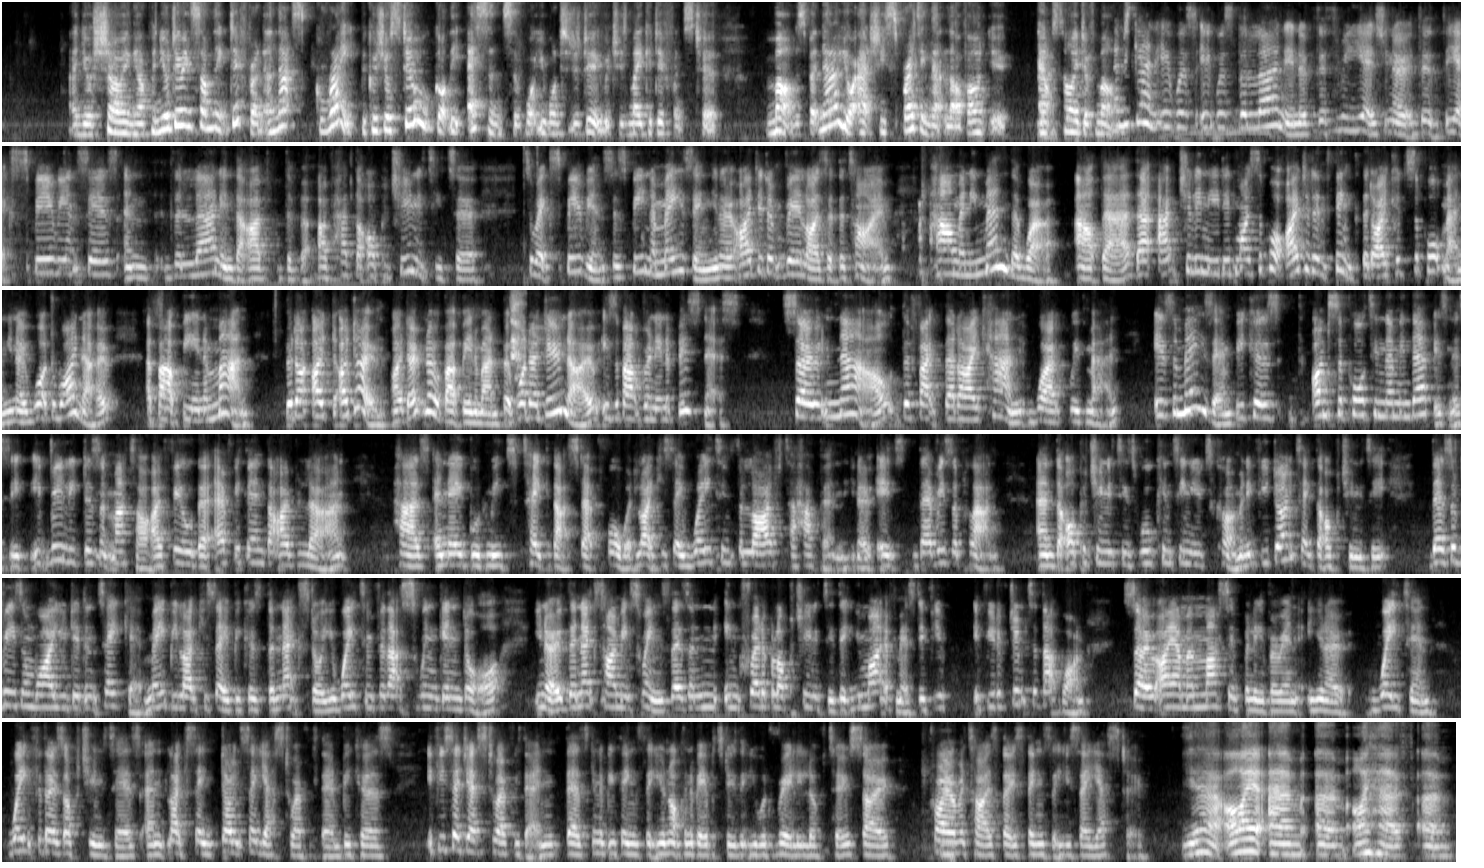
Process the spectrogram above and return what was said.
And you're showing up and you're doing something different. And that's great because you're still got the essence of what you wanted to do, which is make a difference to mums. But now you're actually spreading that love, aren't you? outside of mums and again it was it was the learning of the three years you know the the experiences and the learning that i've the, i've had the opportunity to to experience has been amazing. You know i didn't realize at the time how many men there were out there that actually needed my support. I didn't think that i could support men. You know what do i know about being a man? But I, I, I don't. I don't know about being a man. But what i do know is about running a business. So now the fact that I can work with men is amazing because I'm supporting them in their business. It, it really doesn't matter. I feel that everything that I've learned has enabled me to take that step forward. Like you say, waiting for life to happen, you know, it's there is a plan and the opportunities will continue to come. And if you don't take the opportunity, there's a reason why you didn't take it. Maybe, like you say, because the next door, you're waiting for that swinging door you know the next time it swings there's an incredible opportunity that you might have missed if you if you'd have jumped at that one so i am a massive believer in you know waiting wait for those opportunities and like I say don't say yes to everything because if you said yes to everything there's going to be things that you're not going to be able to do that you would really love to. So prioritize those things that you say yes to. Yeah i am um, i have um,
